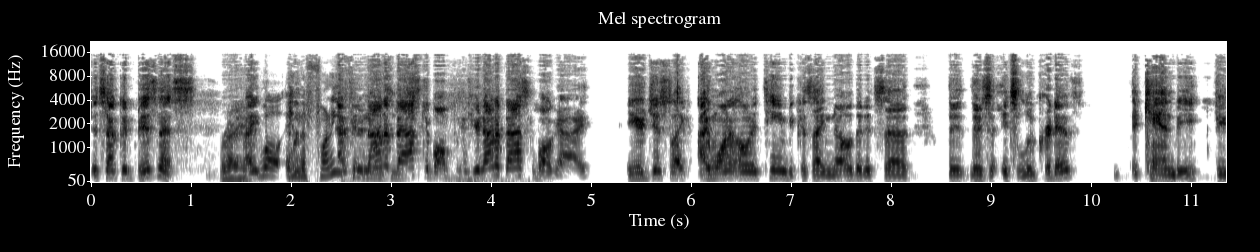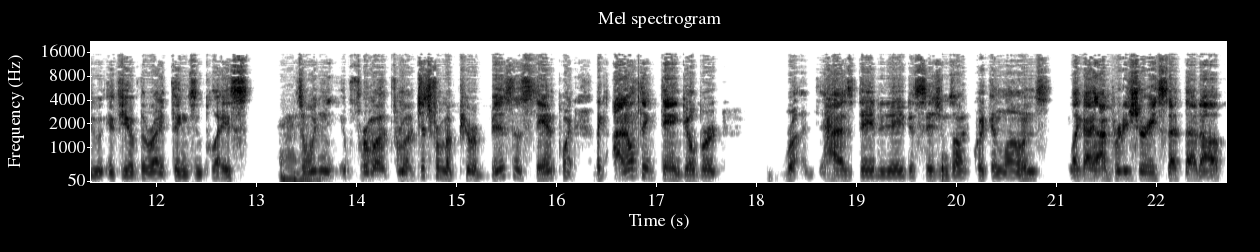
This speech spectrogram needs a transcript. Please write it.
it's not good business, Right. right? Well, and the funny thing. if thing you're not is, a basketball, if you're not a basketball guy, and you're just like, I want to own a team because I know that it's a, there's, it's lucrative. It can be if you, if you have the right things in place. Mhm. So wouldn't from a from a just from a pure business standpoint, like I don't think Dan Gilbert ru- has day to day decisions on Quicken loans. Like I, I'm pretty sure he set that up,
